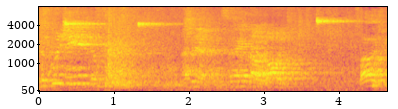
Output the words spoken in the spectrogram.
Tranquilito. Adriano, você vai dar o balde? Balde?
